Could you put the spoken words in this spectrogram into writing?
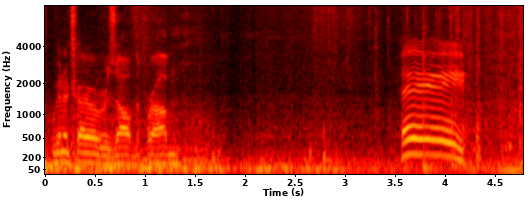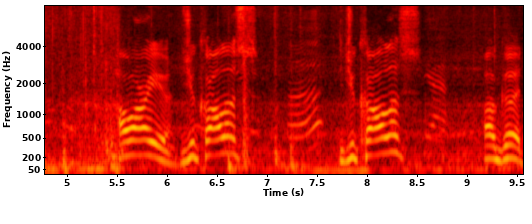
we're gonna try to resolve the problem. Hey, how are you? Did you call us? Did you call us? Yeah, Oh, good.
